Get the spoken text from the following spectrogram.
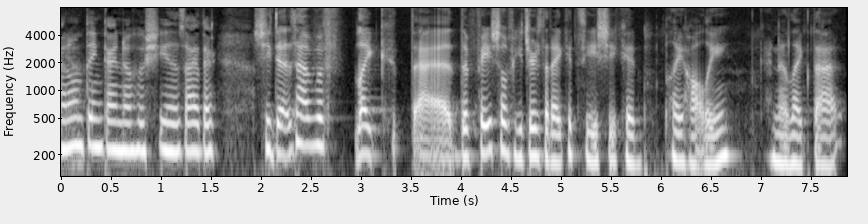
I don't think I know who she is either. She does have a f- like the, the facial features that I could see. She could play Holly, kind of like that.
